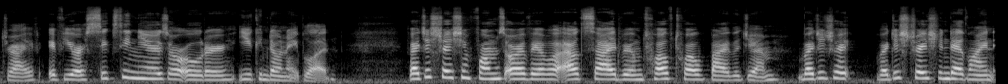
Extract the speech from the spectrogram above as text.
Drive. If you are 16 years or older, you can donate blood. Registration forms are available outside room 1212 by the gym. Registra- registration deadline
